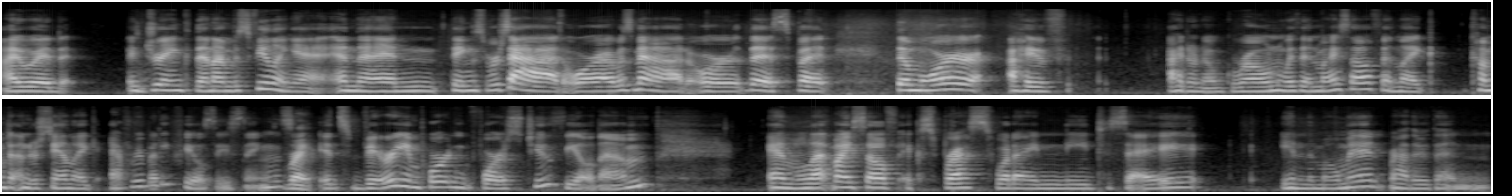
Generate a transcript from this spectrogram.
I would drink, then I was feeling it, and then things were sad, or I was mad, or this. But the more I've, I don't know, grown within myself and like come to understand, like everybody feels these things. Right. It's very important for us to feel them, and let myself express what I need to say in the moment, rather than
